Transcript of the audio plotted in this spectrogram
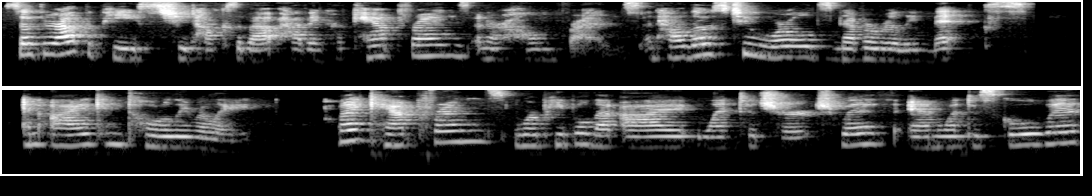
So, throughout the piece, she talks about having her camp friends and her home friends, and how those two worlds never really mix. And I can totally relate. My camp friends were people that I went to church with and went to school with.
